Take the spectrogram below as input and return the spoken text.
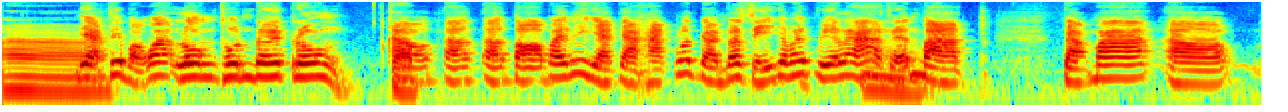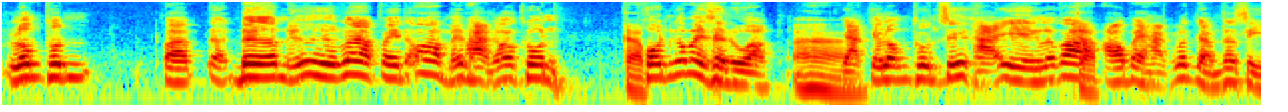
อ่าเนี่ยที่บอกว่าลงทุนโดยตรงครับเอาเอาเอาต่อไปนี่อยากจะหักลดหย่อนภาษีจะไม่ปีละอืห้ามแสนบาท จะมาเอ่อลงทุนเอ่อเดิมหรืออื่นว่าไปอ้อมไม่ผ่านกองทุน ครับคนก็ไม่สะดวกอ่าอยากจะลงทุนซื้อขายเองแล้วก็ครับเอาไปหักลดหย่อนภาษี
